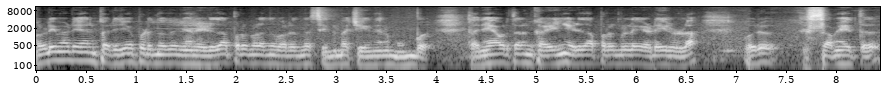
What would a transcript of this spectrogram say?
മുരളിയുമായിട്ട് ഞാൻ പരിചയപ്പെടുന്നത് ഞാൻ എഴുതാപ്പുറങ്ങൾ എന്ന് പറയുന്ന സിനിമ ചെയ്യുന്നതിന് മുമ്പ് തനിയാവർത്തനം കഴിഞ്ഞ എഴുതാപ്പുറങ്ങളുടെ ഇടയിലുള്ള ഒരു സമയത്ത്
